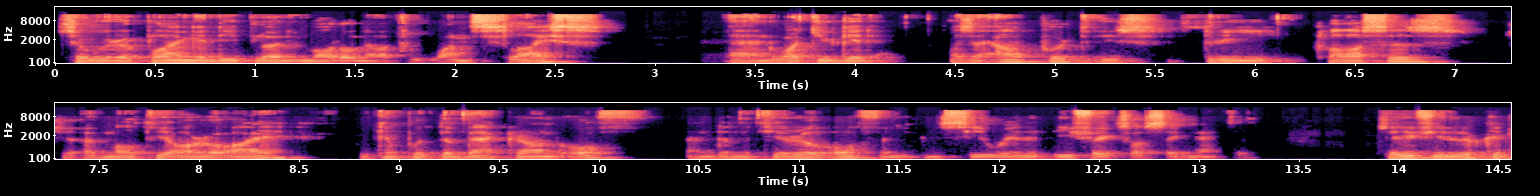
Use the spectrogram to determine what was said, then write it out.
So we're applying a deep learning model now to one slice. And what you get as an output is three classes, a multi-ROI. You can put the background off and the material off, and you can see where the defects are segmented. So if you look at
